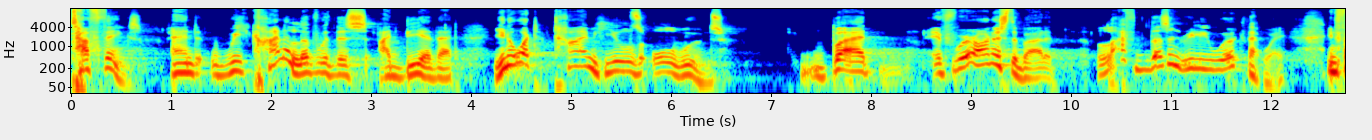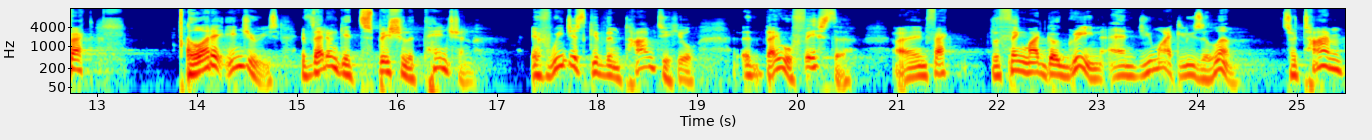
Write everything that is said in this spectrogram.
tough things. And we kind of live with this idea that, you know what, time heals all wounds. But if we're honest about it, life doesn't really work that way. In fact, a lot of injuries, if they don't get special attention, if we just give them time to heal, they will fester. Uh, in fact, the thing might go green and you might lose a limb. So time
